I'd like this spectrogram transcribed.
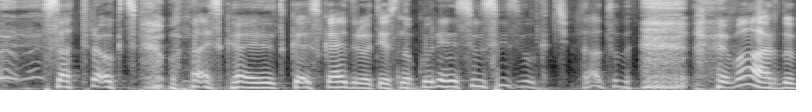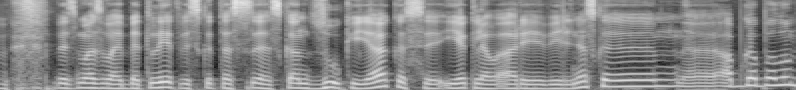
satraukts un aizskaidroties, no kurienes jūs izvilkat tādu vārdu bez mazvai, bet lietviski tas skan Dzukijā, kas iekļauj arī Viļņas apgabalu,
